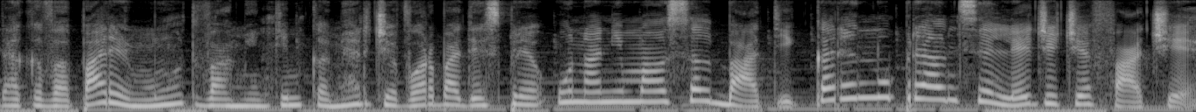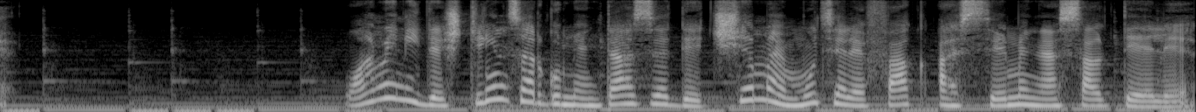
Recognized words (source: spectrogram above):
Dacă vă pare mult, vă amintim că merge vorba despre un animal sălbatic care nu prea înțelege ce face. Oamenii de știință argumentează de ce maimuțele fac asemenea saltele.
